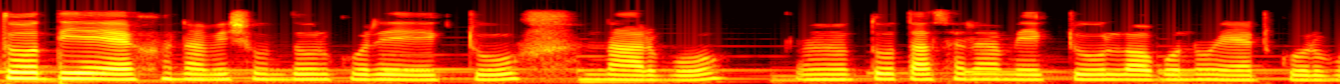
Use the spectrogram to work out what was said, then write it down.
তো দিয়ে এখন আমি সুন্দর করে একটু নাড়বো। তো তাছাড়া আমি একটু লবণও অ্যাড করব।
